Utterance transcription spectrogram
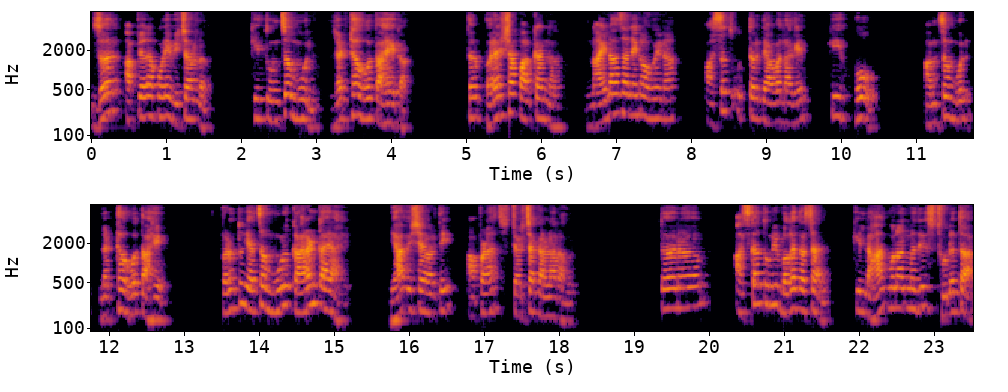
जर आपल्याला कोणी विचारलं की तुमचं मूल लठ्ठ होत आहे का? तर बऱ्याचशा पालकांना नाईलाजाने का होईना असंच उत्तर द्यावं लागेल की हो आमचं मूल लठ्ठ होत आहे. परंतु याचं मूळ कारण काय आहे? ह्या विषयावरती आपण आज चर्चा करणार आहोत. तर आजकाल तुम्ही बघत असाल की लहान मुलांमधील स्थूलता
